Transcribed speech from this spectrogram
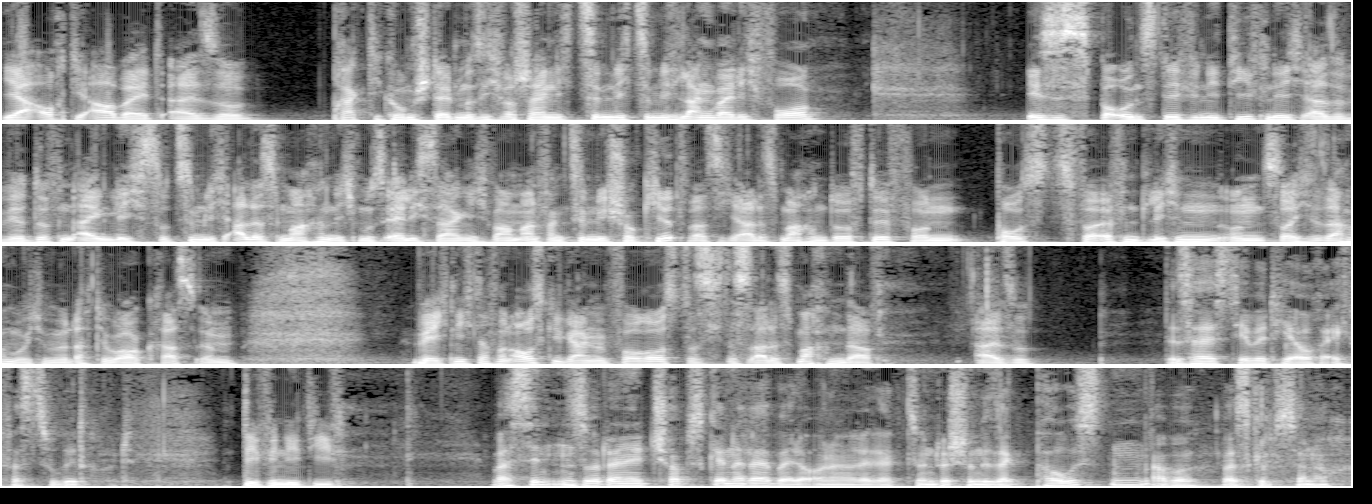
ja, auch die Arbeit. Also Praktikum stellt man sich wahrscheinlich ziemlich, ziemlich langweilig vor. Ist es bei uns definitiv nicht. Also wir dürfen eigentlich so ziemlich alles machen. Ich muss ehrlich sagen, ich war am Anfang ziemlich schockiert, was ich alles machen durfte. Von Posts veröffentlichen und solche Sachen, wo ich mir dachte, wow, krass, ähm, wäre ich nicht davon ausgegangen im Voraus, dass ich das alles machen darf. Also Das heißt, dir wird hier auch echt was zugetraut. definitiv. Was sind denn so deine Jobs generell bei der Online-Redaktion? Du hast schon gesagt, posten, aber was gibt's da noch?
